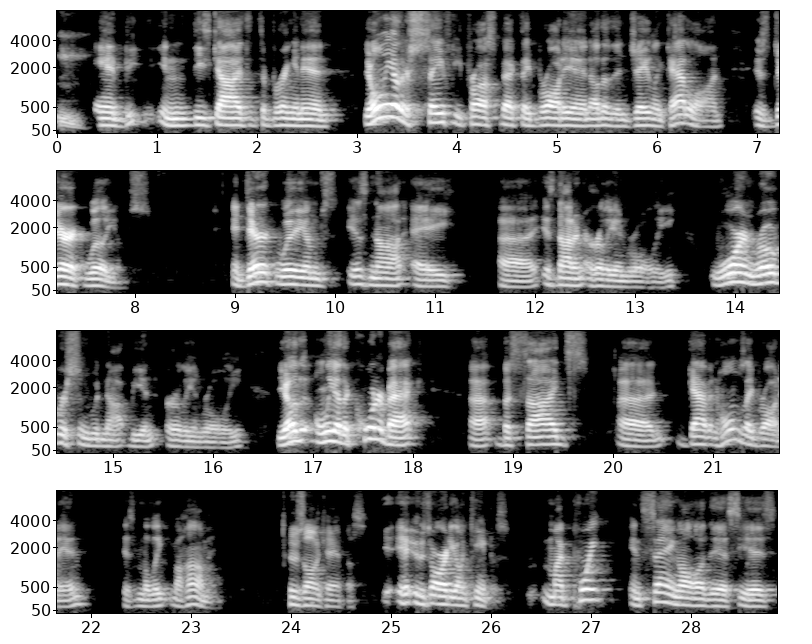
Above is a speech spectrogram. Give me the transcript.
and be, in these guys that they're bringing in. The only other safety prospect they brought in, other than Jalen Catalon, is Derek Williams, and Derek Williams is not a uh, is not an early enrollee. Warren Roberson would not be an early enrollee. The other only other cornerback uh, besides uh, Gavin Holmes they brought in is Malik Muhammad, who's on campus, who's already on campus. My point in saying all of this is,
